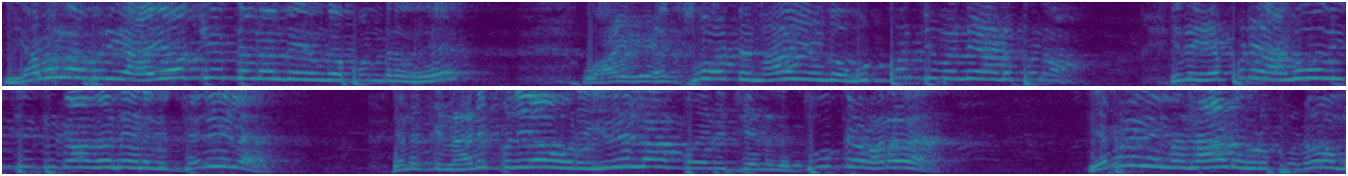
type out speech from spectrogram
எவ்வளவு பெரிய அயோக்கியத்தனங்க இவங்க பண்றது? எக்ஸ்போர்ட்னா இவங்க உற்பத்தி பண்ணி அனுப்பணும். இதை எப்படி அனுமதிச்சிட்டு இருக்காங்கன்னு எனக்கு தெரியல. எனக்கு நடிப்புலயே ஒரு இதெல்லாம் போயிடுச்சு. எனக்கு தூக்கம் வரல. எப்படி இந்த நாடு உருப்படும்?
